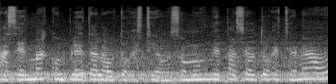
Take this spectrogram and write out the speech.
hacer más completa la autogestión. Somos un espacio autogestionado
